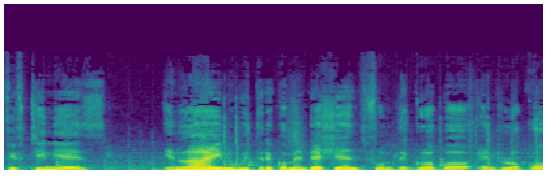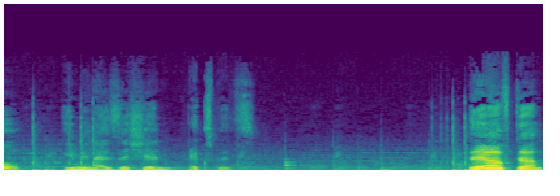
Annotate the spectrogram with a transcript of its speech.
15 years in line with recommendations from the global and local immunization experts. Thereafter,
